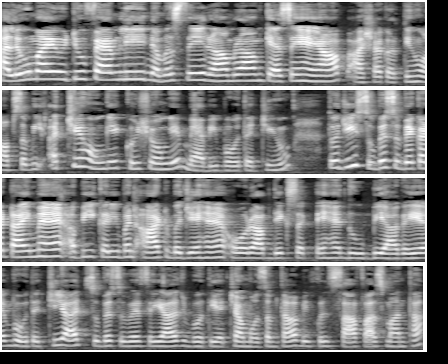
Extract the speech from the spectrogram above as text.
हेलो माय यूट्यूब फैमिली नमस्ते, राम राम. कैसे हैं आप? आशा करती हूँ आप सभी अच्छे होंगे, खुश होंगे. मैं भी बहुत अच्छी हूँ. तो जी सुबह सुबह का टाइम है. अभी करीबन आठ बजे हैं और आप देख सकते हैं, धूप भी आ गई है. बहुत अच्छी. आज सुबह सुबह से आज बहुत ही अच्छा मौसम था. बिल्कुल साफ़ आसमान था.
